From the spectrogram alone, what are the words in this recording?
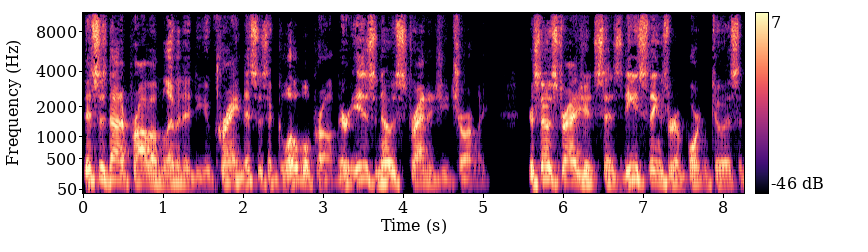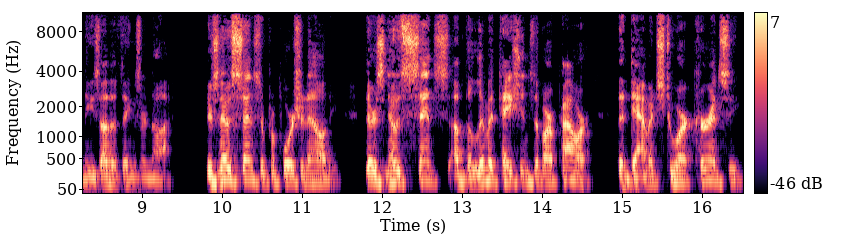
this is not a problem limited to Ukraine. This is a global problem. There is no strategy, Charlie. There's no strategy that says these things are important to us and these other things are not. There's no sense of proportionality. There's no sense of the limitations of our power, the damage to our currency,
